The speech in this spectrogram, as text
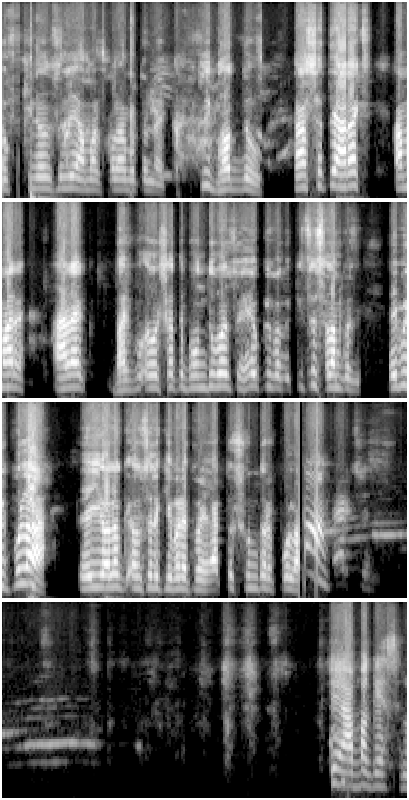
দক্ষিণ অঞ্চলে আমার পোলার মতো নাই। কি ভদ্র। তার সাথে আর এক আমার আর এক ভাই ওর সাথে বন্ধু বলছে হে কি বন্ধু? কিছু সালাম করেছি এই বল পোলা এই অলক অঞ্চলে কি মানে তোমার এত সুন্দর পোলা। এ, আব্বা গেছিল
